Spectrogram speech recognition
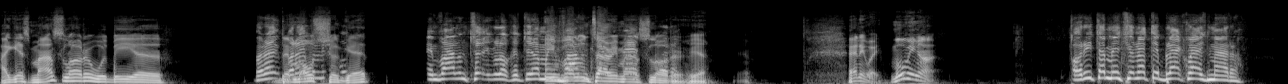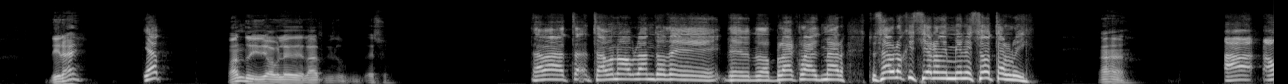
I guess manslaughter would be uh, But I- the but most she'll get. involuntary- lo que tú llamas Involuntary manslaughter. Yeah. yeah. Anyway, moving on. Ahorita mencionaste Black Lives Matter. Did I? Yep. ¿Cuándo yo hablé de la- eso? Estaba, estábamos hablando de, de Black Lives Matter. ¿Tú sabes lo que hicieron en Minnesota, Luis? Ajá. A,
